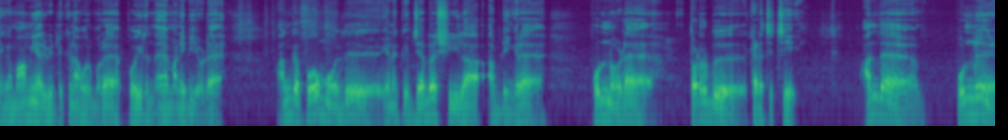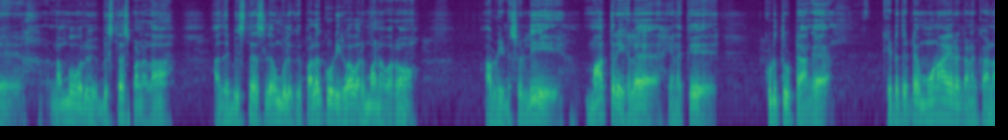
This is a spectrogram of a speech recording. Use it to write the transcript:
எங்கள் மாமியார் வீட்டுக்கு நான் ஒரு முறை போயிருந்தேன் மனைவியோட. அங்கே போகும்போது எனக்கு ஜெபஷீலா அப்படிங்கிற பொண்ணோட தொடர்பு கிடச்சிச்சு. அந்த பொண்ணு நம்ம ஒரு பிஸ்னஸ் பண்ணலாம். அந்த பிஸ்னஸில் உங்களுக்கு பல கோடி ரூபா வருமானம் வரும் அப்படின்னு சொல்லி மாத்திரைகளை எனக்கு கொடுத்து விட்டாங்க. கிட்டத்தட்ட மூணாயிரம் கணக்கான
